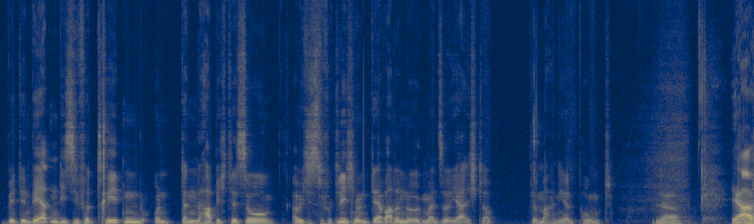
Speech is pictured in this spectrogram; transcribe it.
mit den Werten, die sie vertreten. Und dann habe ich so, habe ich das so verglichen und der war dann nur irgendwann so, ja, ich glaube, wir machen hier einen Punkt. Ja, ja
